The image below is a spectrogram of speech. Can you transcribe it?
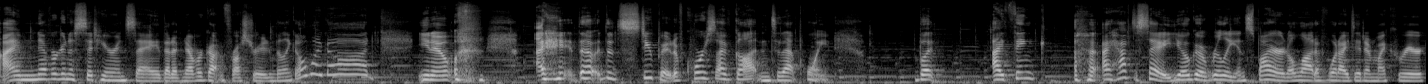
I'm never going to sit here and say that I've never gotten frustrated and be like, oh my God, you know, I, that, that's stupid. Of course, I've gotten to that point. But I think I have to say, yoga really inspired a lot of what I did in my career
